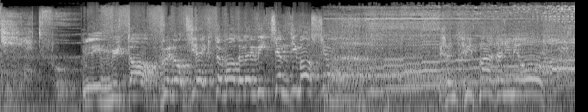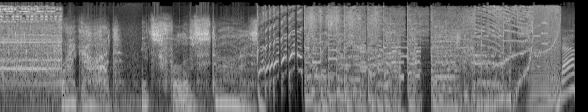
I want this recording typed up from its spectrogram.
Qui êtes-vous Les mutants venant directement de la huitième dimension. Je ne suis pas un numéro. My God, it's full of stars. ラー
